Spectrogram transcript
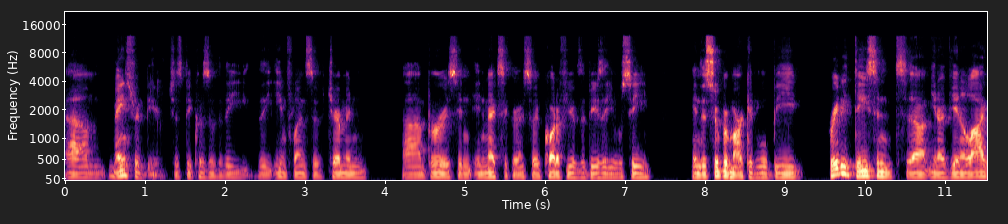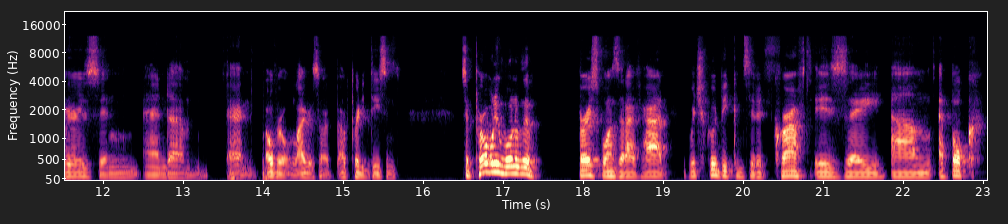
um mainstream beer just because of the the influence of German uh, brewers in, in Mexico. And so quite a few of the beers that you will see in the supermarket will be pretty decent, uh, you know, Vienna lagers and, and, um, and overall lagers are, are pretty decent. So probably one of the first ones that I've had, which could be considered craft, is a, um, a bock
